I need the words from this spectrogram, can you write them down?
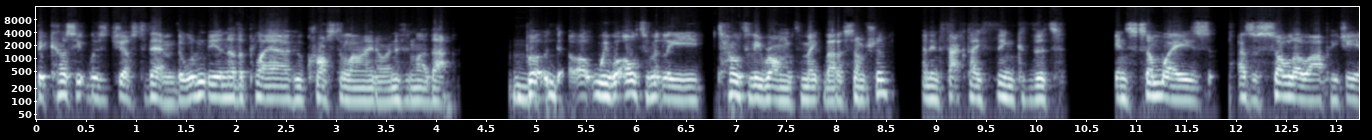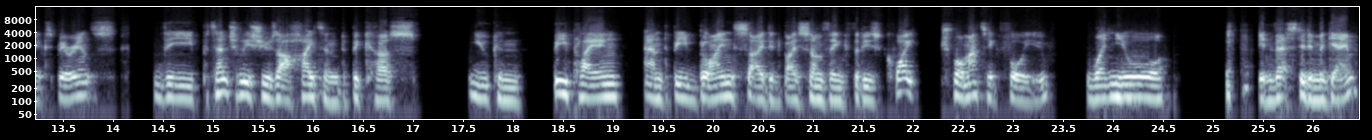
because it was just them. There wouldn't be another player who crossed a line or anything like that. But uh, we were ultimately totally wrong to make that assumption. And in fact, I think that in some ways, as a solo RPG experience, the potential issues are heightened because you can be playing and be blindsided by something that is quite traumatic for you when you're invested in the game.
